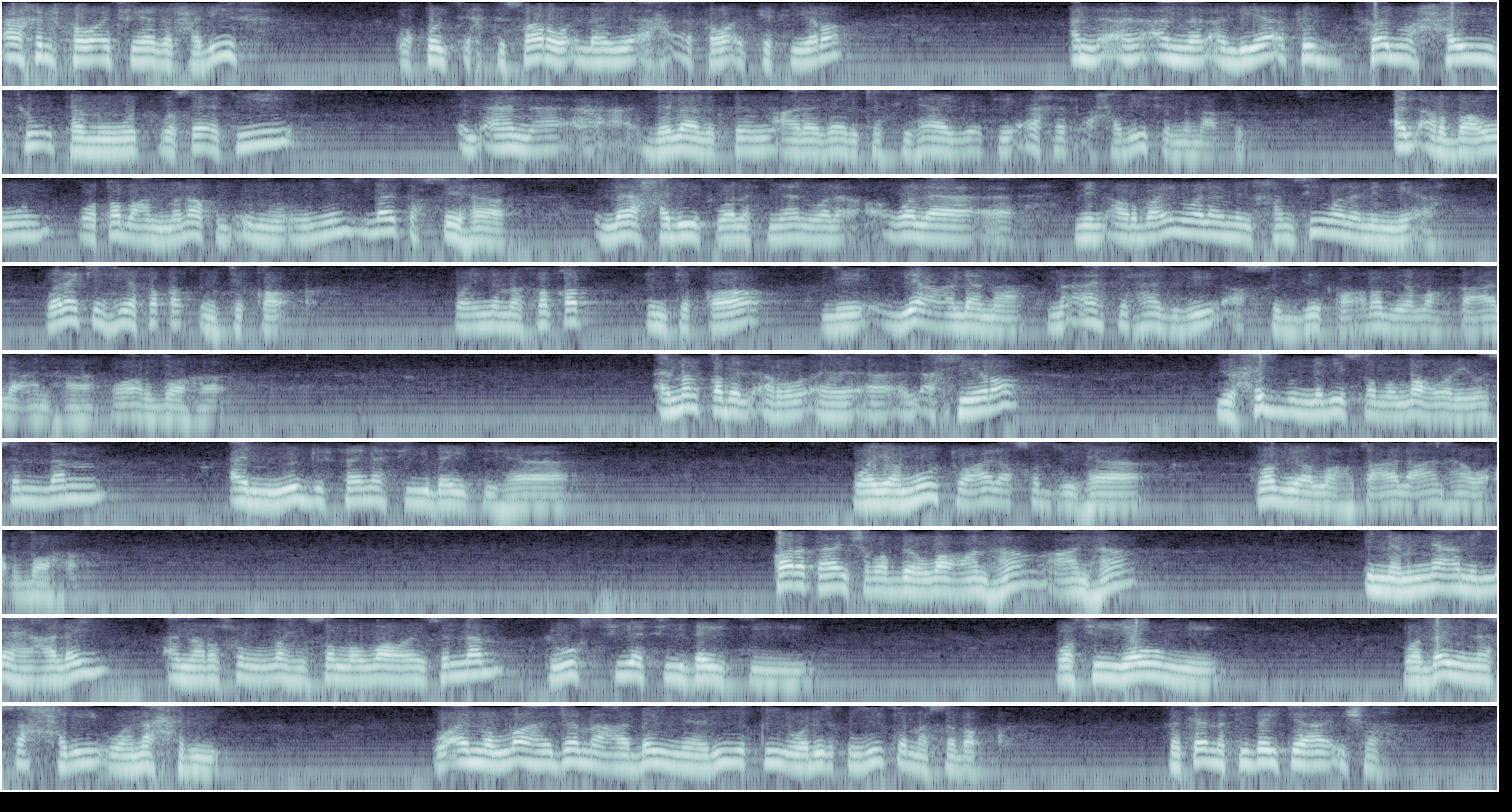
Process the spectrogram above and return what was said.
آخر الفوائد في هذا الحديث وقلت اختصار وإلا هي فوائد كثيرة. أن أن الأنبياء تدفن حيث تموت وسيأتي الآن دلالة على ذلك في هذا في آخر أحاديث المناقب. الأربعون وطبعا مناقب المؤمنين لا تحصيها لا حديث ولا اثنان ولا ولا من أربعين ولا من خمسين ولا من مئة. ولكن هي فقط انتقاء. وإنما فقط انتقاء ليعلم مآثر هذه الصديقة رضي الله تعالى عنها وأرضاها. المنقبة الأخيرة يحب النبي صلى الله عليه وسلم أن يدفن في بيتها ويموت على صدرها رضي الله تعالى عنها وأرضاها. قالت عائشة رضي الله عنها عنها إن من نعم الله علي أن رسول الله صلى الله عليه وسلم توفي في بيتي وفي يومي وبين سحري ونحري. وأن الله جمع بين ريقي وريقه كما سبق. فكان في بيت عائشة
